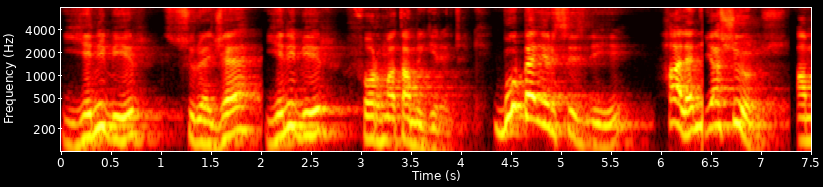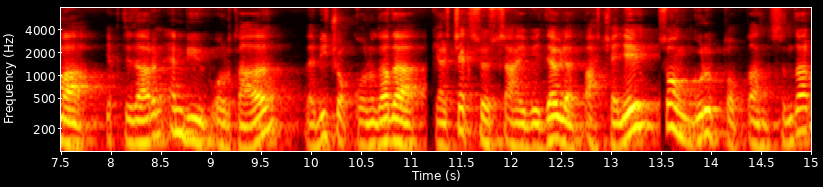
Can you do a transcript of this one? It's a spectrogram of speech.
yeni bir sürece, yeni bir formata mı girecek? Bu belirsizliği halen yaşıyoruz. Ama iktidarın en büyük ortağı ve birçok konuda da gerçek söz sahibi Devlet Bahçeli son grup toplantısında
